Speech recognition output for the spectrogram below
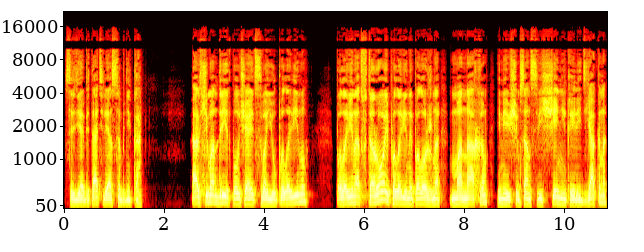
среди обитателей особняка. Архимандрит получает свою половину, половина от второй половины положена монахам, имеющим сан священника или дьякона.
